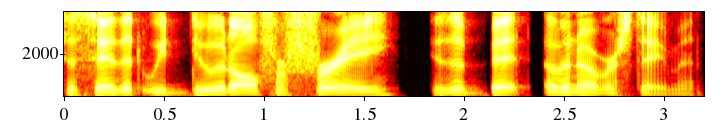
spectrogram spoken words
to say that we do it all for free is a bit of an overstatement.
